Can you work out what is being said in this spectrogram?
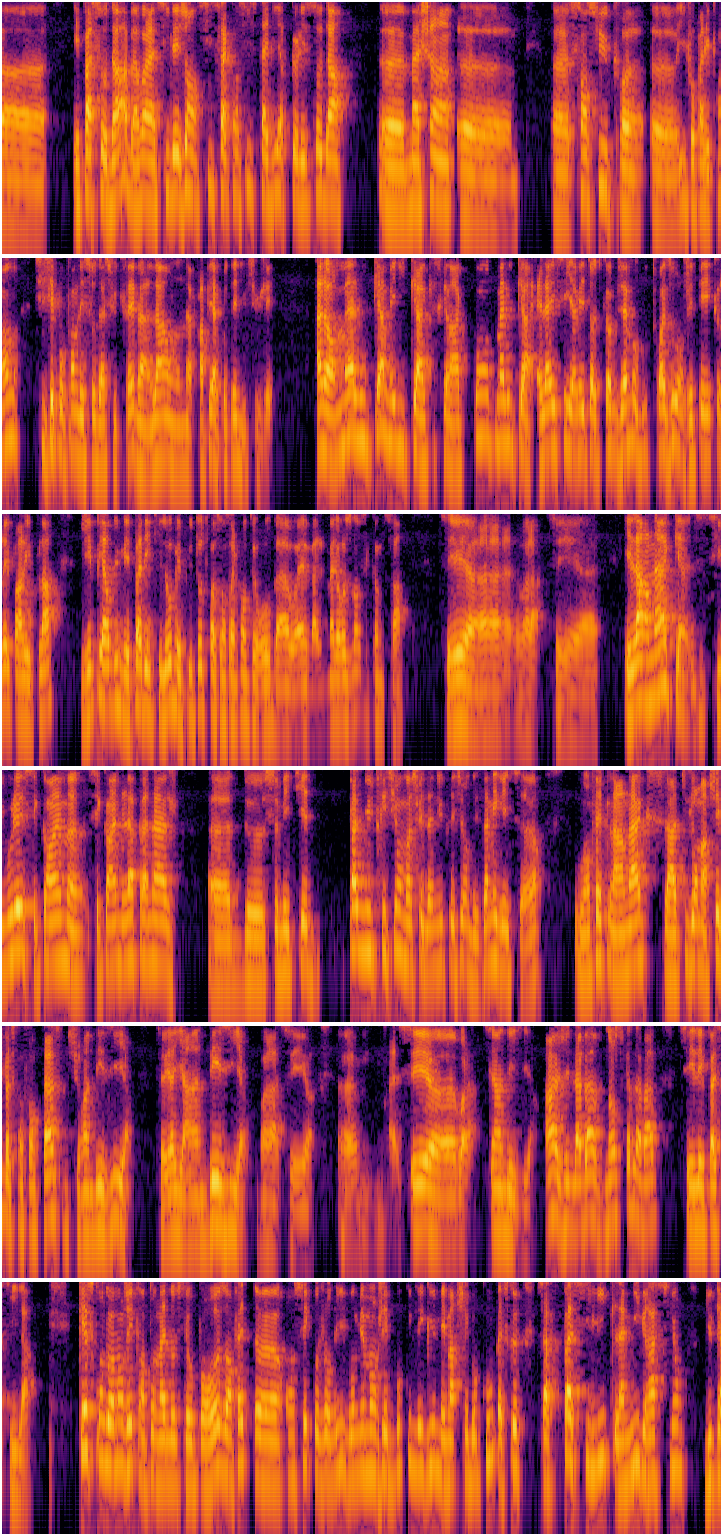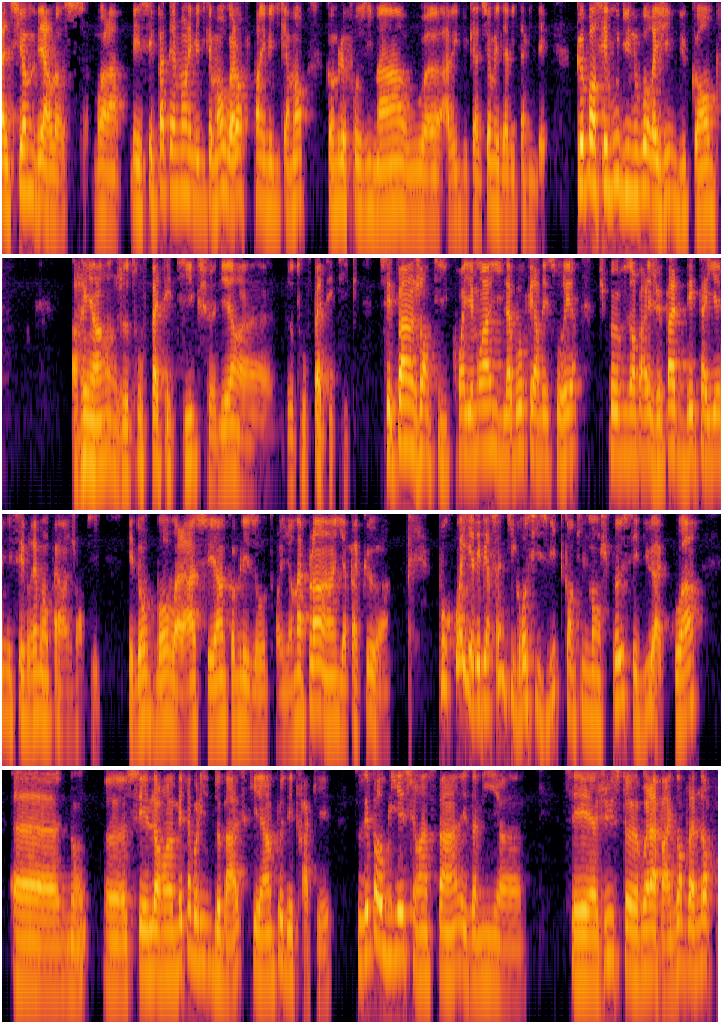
et pas soda, ben voilà, si les gens, si ça consiste à dire que les sodas machin sans sucre, il faut pas les prendre. Si c'est pour prendre les sodas sucrés, ben là on a frappé à côté du sujet. Alors, Malouka Melika, qu'est-ce qu'elle raconte? Malouka, elle a essayé la méthode comme j'aime. Au bout de trois jours, j'étais écœuré par les plats. J'ai perdu, mais pas des kilos, mais plutôt 350 euros. Bah ouais, malheureusement, c'est comme ça. C'est euh, voilà, c'est euh... et l'arnaque, si vous voulez, c'est quand même c'est quand même l'apanage euh, de ce métier. Pas de nutrition. Moi, je fais de la nutrition des amaigrisseurs. Où en fait, l'arnaque, ça a toujours marché parce qu'on fantasme sur un désir. C'est-à-dire, il y a un désir. Voilà, c'est euh, euh, c'est euh, voilà, c'est un désir. Ah, j'ai de la bave. Non, c'est pas de la bave, c'est les pastilles là. Qu'est-ce qu'on doit manger quand on a de l'ostéoporose? En fait, euh, on sait qu'aujourd'hui, il vaut mieux manger beaucoup de légumes et marcher beaucoup parce que ça facilite la migration du calcium vers l'os. Voilà. Mais c'est pas tellement les médicaments, ou alors tu prends les médicaments comme le Fosima ou avec du calcium et de la vitamine D. Que pensez-vous du nouveau régime du camp? Rien. Je le trouve pathétique. Je veux dire, je le trouve pathétique c'est pas un gentil. Croyez-moi, il a beau faire des sourires. Je peux vous en parler. Je vais pas détailler, mais c'est vraiment pas un gentil. Et donc, bon, voilà, c'est un comme les autres. Il y en a plein, hein, il n'y a pas que. Hein. Pourquoi il y a des personnes qui grossissent vite quand ils mangent peu? C'est dû à quoi? Euh, Non, euh, c'est leur métabolisme de base qui est un peu détraqué. Je vous ai pas oublié sur Insta, hein, les amis. Euh, c'est juste, euh, voilà, par exemple, Anne-Laure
